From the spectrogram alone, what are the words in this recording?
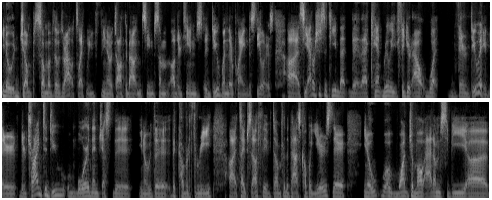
you know, jump some of those routes like we've you know talked about and seen some other teams do when they're playing the Steelers. Uh, Seattle's just a team that that can't really figure out what they're doing. They're they're trying to do more than just the you know the the cover three uh, type stuff they've done for the past couple years. They're you know want Jamal Adams to be uh,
